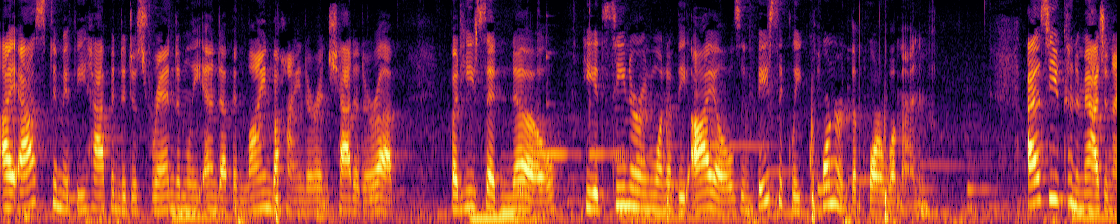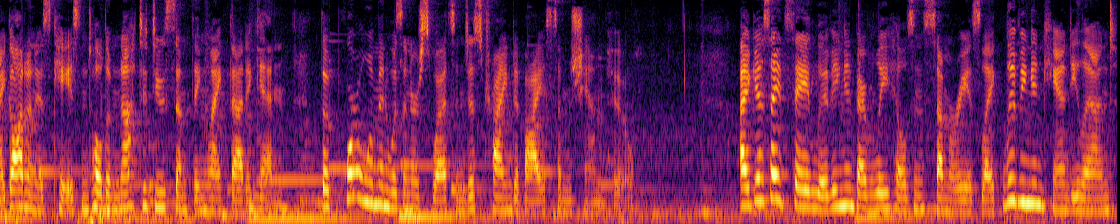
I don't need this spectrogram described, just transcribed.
I asked him if he happened to just randomly end up in line behind her and chatted her up, but he said no. He had seen her in one of the aisles and basically cornered the poor woman. As you can imagine, I got on his case and told him not to do something like that again. The poor woman was in her sweats and just trying to buy some shampoo. I guess I'd say living in Beverly Hills in summary is like living in Candyland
